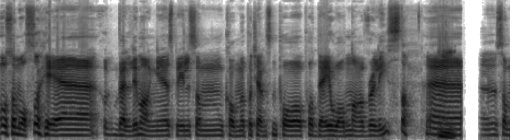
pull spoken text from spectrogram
og som også har veldig mange spill som kommer på tjenesten på, på day one av release, da. Eh, som,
